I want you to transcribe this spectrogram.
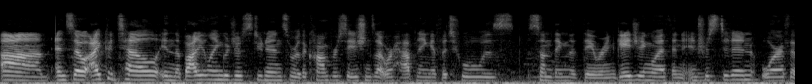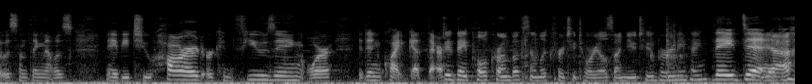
Um, and so I could tell in the body language of students or the conversations that were happening if a tool was something that they were engaging with and interested in, or if it was something that was maybe too hard or confusing or they didn't quite get there. Did they pull Chromebooks and look for tutorials on YouTube or anything? They did. Yeah.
